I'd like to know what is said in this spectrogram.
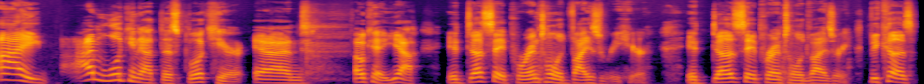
I I'm looking at this book here and okay, yeah, it does say parental advisory here. It does say parental advisory because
